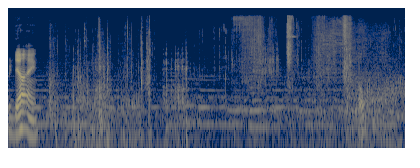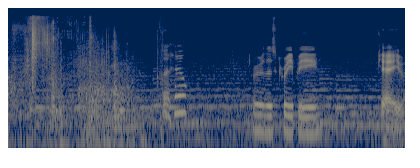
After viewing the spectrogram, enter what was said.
We're dying. Oh. What the hell? Through this creepy cave.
